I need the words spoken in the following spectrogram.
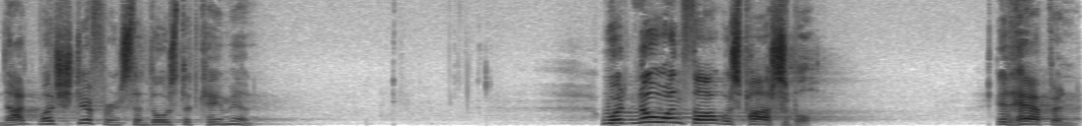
Not much difference than those that came in. What no one thought was possible, it happened.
